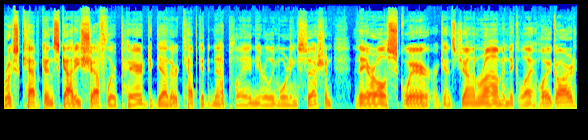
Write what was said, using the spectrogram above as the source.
Brooks Koepka and Scotty Scheffler paired together. Kepka did not play in the early morning session. They are all square against Jon Rahm and Nicolai Højgaard.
